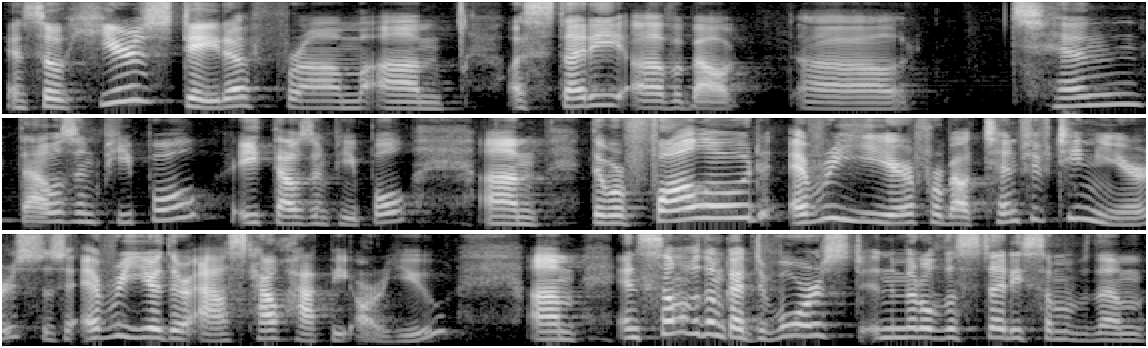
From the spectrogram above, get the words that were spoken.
and so here's data from um, a study of about uh, 10,000 people, 8,000 people um, that were followed every year for about 10, 15 years. So every year they're asked, how happy are you? Um, and some of them got divorced in the middle of the study. Some of them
